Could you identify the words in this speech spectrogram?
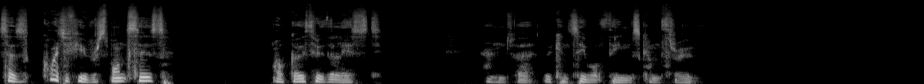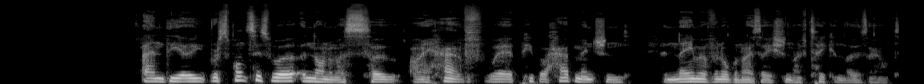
So there's quite a few responses. I'll go through the list and uh, we can see what themes come through. And the uh, responses were anonymous, so I have, where people have mentioned a name of an organization, I've taken those out.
